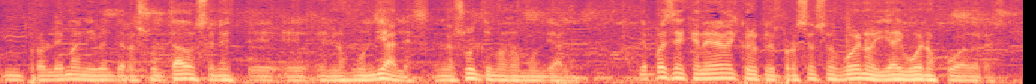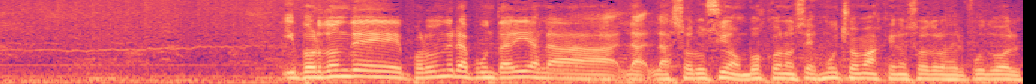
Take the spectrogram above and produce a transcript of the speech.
un problema a nivel de resultados en, este, eh, en los mundiales, en los últimos dos mundiales. Después, en general, creo que el proceso es bueno y hay buenos jugadores. ¿Y por dónde, por dónde le apuntarías la, la- solución? Vos conocés mucho más que nosotros del fútbol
